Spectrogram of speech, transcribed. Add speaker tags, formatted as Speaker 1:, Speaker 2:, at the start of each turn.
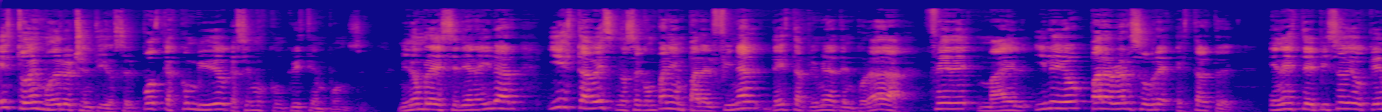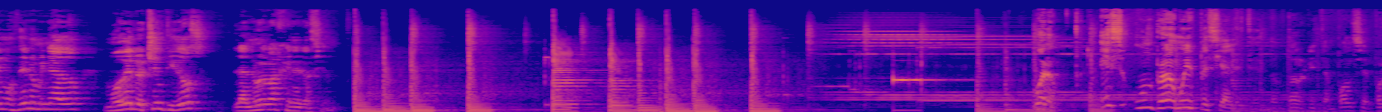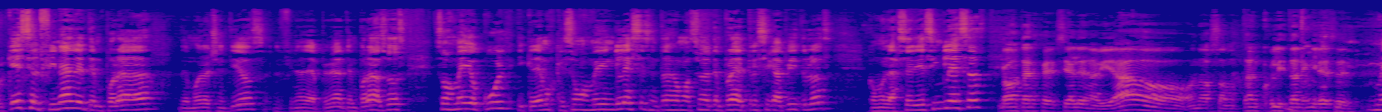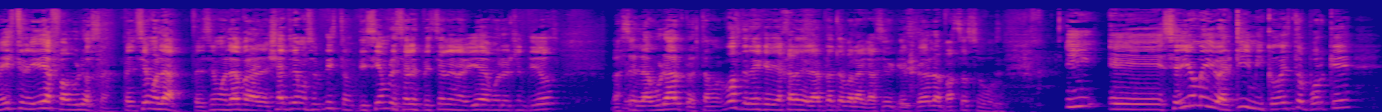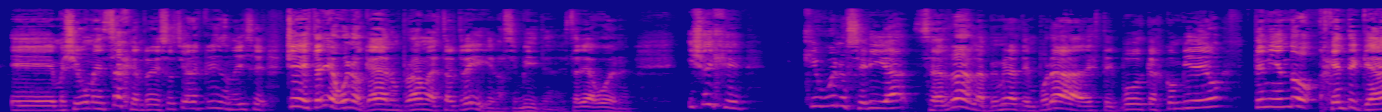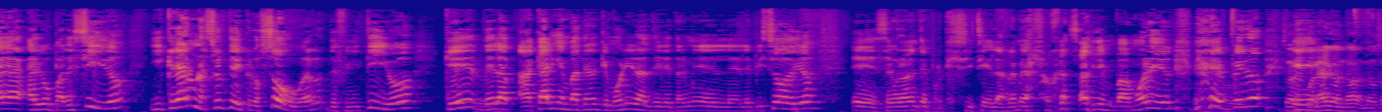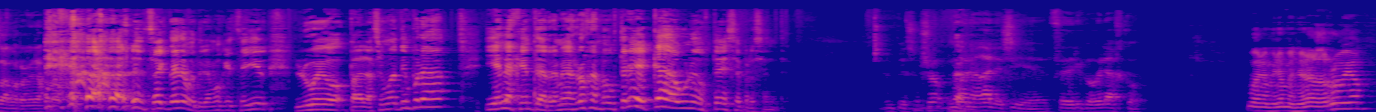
Speaker 1: Esto es Modelo 82, el podcast con video que hacemos con Cristian Ponce. Mi nombre es Eliana Aguilar y esta vez nos acompañan para el final de esta primera temporada Fede, Mael y Leo para hablar sobre Star Trek. En este episodio que hemos denominado Modelo 82, la nueva generación. Bueno, es un programa muy especial este, doctor Cristian Ponce, porque es el final de temporada de Modelo 82, el final de la primera temporada. Nosotros somos medio cool y creemos que somos medio ingleses, entonces vamos a hacer una temporada de 13 capítulos, como las series inglesas.
Speaker 2: ¿Vamos a tener especial de Navidad o, no somos tan cool y tan ingleses?
Speaker 1: Me diste una idea fabulosa. Pensémosla, pensémosla para. Ya tenemos el listo. Diciembre sale especial de Navidad de Modelo 82. Me haces laburar, pero estamos. Vos tenés que viajar de La Plata para acá, así que el peor la pasó sos vos. Y eh, se dio medio alquímico esto porque eh, me llegó un mensaje en redes sociales, Chris, donde dice: Che, estaría bueno que hagan un programa de Star Trek y que nos inviten. Estaría bueno. Y yo dije: Qué bueno sería cerrar la primera temporada de este podcast con video teniendo gente que haga algo parecido y crear una suerte de crossover definitivo que de la, acá alguien va a tener que morir antes de que termine el, el episodio, eh, seguramente porque si tiene las remeras rojas alguien va a morir, pero...
Speaker 2: Solo
Speaker 1: eh,
Speaker 2: por algo no, no usamos remeras rojas.
Speaker 1: Exactamente, porque tenemos que seguir luego para la segunda temporada. Y es la gente de Remeras Rojas. Me gustaría que cada uno de ustedes se presente.
Speaker 3: Empiezo yo.
Speaker 1: Dale.
Speaker 3: Bueno, dale, sí, eh, Federico Velasco.
Speaker 4: Bueno, mi nombre es Leonardo Rubio.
